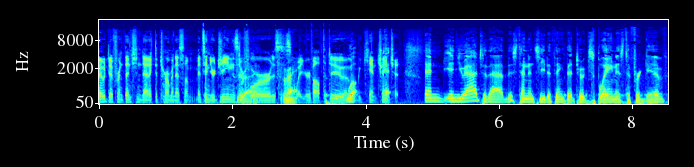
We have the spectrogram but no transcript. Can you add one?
no different than genetic determinism. It's in your genes, therefore this is Right. what you're evolved to do, and Well, we can't change it. And and you add to that this tendency to think that to explain is to forgive.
